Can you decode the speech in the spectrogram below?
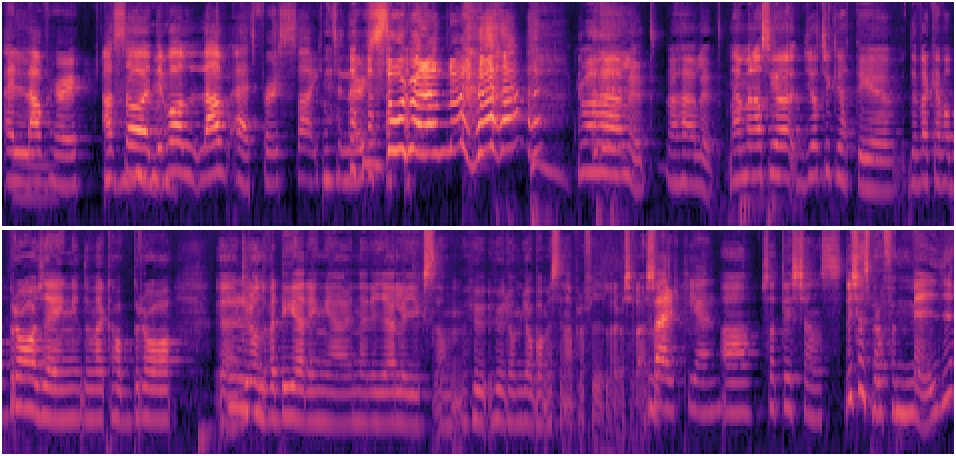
I love her. Alltså det var love at first sight när vi såg varandra. Det var härligt, vad härligt. Nej men alltså jag, jag tycker att det, det verkar vara ett bra gäng, de verkar ha bra eh, Mm. grundvärderingar när det gäller liksom hur, hur de jobbar med sina profiler och sådär. Så, Verkligen. ja, så att det känns, det känns bra för mig.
